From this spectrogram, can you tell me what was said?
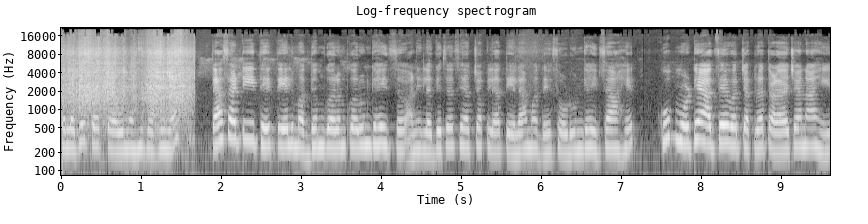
तर लगेचच तळूनही बघूया. त्यासाठी इथे तेल मध्यम गरम करून घ्यायचं आणि लगेचच ह्या चकल्या तेलामध्ये सोडून घ्यायच्या आहेत. खूप मोठ्या आचेवर चकल्या तळायच्या नाहीत.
